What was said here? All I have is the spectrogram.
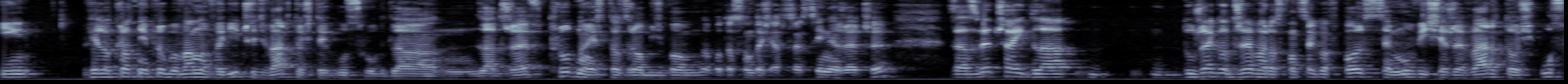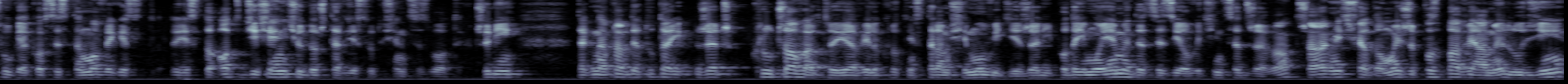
I wielokrotnie próbowano wyliczyć wartość tych usług dla, dla drzew. Trudno jest to zrobić, bo, no bo to są dość abstrakcyjne rzeczy. Zazwyczaj dla dużego drzewa rosnącego w Polsce mówi się, że wartość usług ekosystemowych jest, jest to od 10 do 40 tysięcy złotych. Czyli tak naprawdę tutaj rzecz kluczowa, której ja wielokrotnie staram się mówić, jeżeli podejmujemy decyzję o wycince drzewa, trzeba mieć świadomość, że pozbawiamy ludzi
